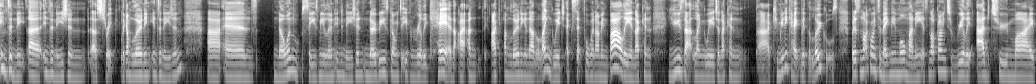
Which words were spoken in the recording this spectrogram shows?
Indone- uh, Indonesian uh, streak. Like I'm learning Indonesian, uh, and no one sees me learn Indonesian. Nobody's going to even really care that I, I'm, I, am learning another language, except for when I'm in Bali and I can use that language and I can uh, communicate with the locals. But it's not going to make me more money. It's not going to really add to my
